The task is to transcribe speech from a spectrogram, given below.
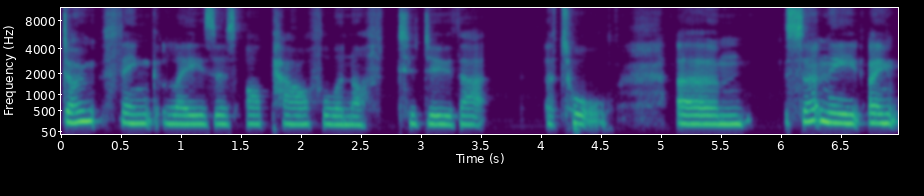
don't think lasers are powerful enough to do that at all. Um, certainly, I,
